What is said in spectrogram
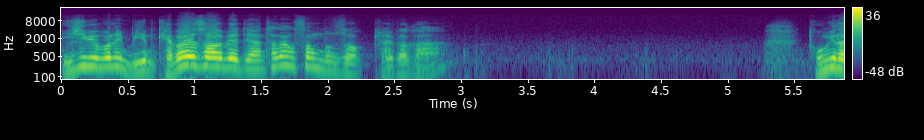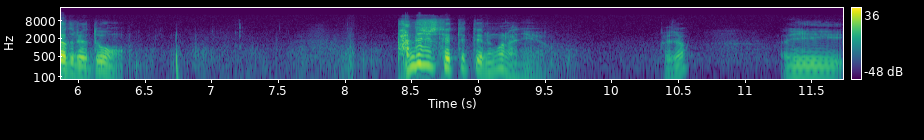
22번의 미 개발 사업에 대한 타당성 분석 결과가 동일하더라도 반드시 채택되는 건 아니에요. 그죠? 이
